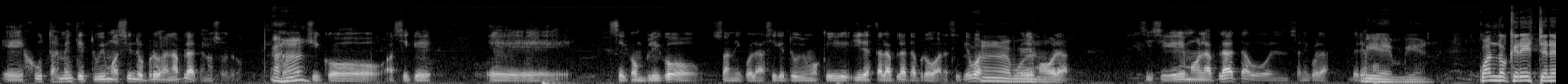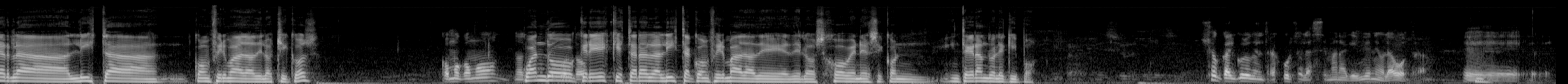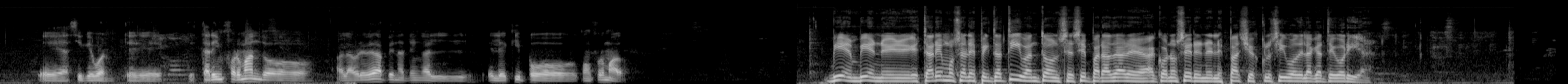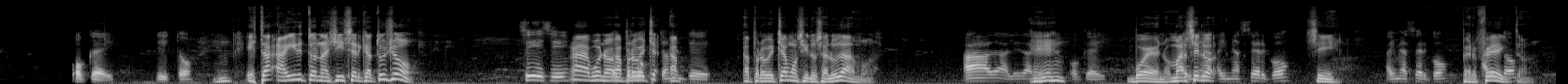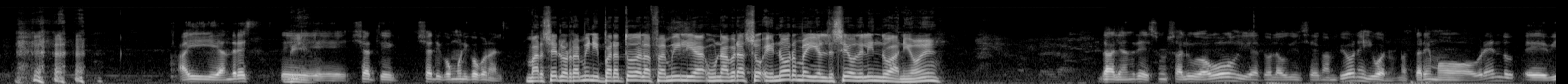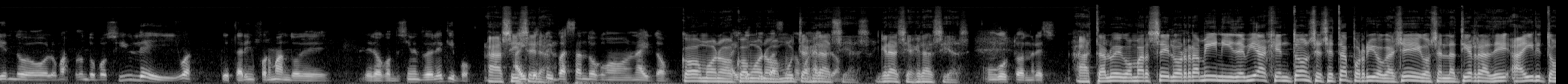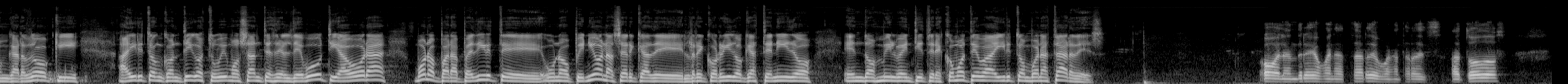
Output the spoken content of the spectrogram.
eh, justamente estuvimos haciendo pruebas en La Plata nosotros, Ajá. chicos, así que eh, se complicó San Nicolás, así que tuvimos que ir, hasta La Plata a probar. Así que bueno, Ah, bueno. veremos ahora si seguiremos en La Plata o en San Nicolás. Veremos. Bien, bien. ¿Cuándo querés tener la lista confirmada de los chicos? ¿Cómo, cómo? No- ¿Cuándo crees que estará la lista confirmada de, de los jóvenes con, integrando el equipo? Yo calculo que en el transcurso de la semana que viene o la otra. Eh, eh, así que bueno, te, te estaré informando a la brevedad apenas tenga el, el equipo conformado. Bien, bien, eh, estaremos a la expectativa entonces eh, para dar a conocer en el espacio exclusivo de la categoría. Ok, listo. ¿Mm? ¿Está Ayrton allí cerca tuyo? Sí, sí. Ah, bueno, aprovecha- justamente- Aprovechamos y lo saludamos. Ah, dale, dale. ¿Eh? Ok. Bueno, Marcelo, Ahí me, ahí me acerco, sí, ahí me acerco. perfecto. Ahí, Andrés, te- Bien. ya, te, ya te comunico con él. Marcelo Ramini, para toda la familia, un abrazo enorme y el deseo de lindo año, ¿eh? Dale, Andrés, un saludo a vos y a toda la audiencia de campeones. Y bueno, nos estaremos viendo, eh, viendo lo más pronto posible y bueno, te estaré informando de, de los acontecimientos del equipo. Así Ahí será. te estoy pasando con Ayrton. Cómo no, Ahí cómo no, muchas gracias. Gracias, gracias. Un gusto, Andrés. Hasta luego, Marcelo Ramini, de viaje entonces, está por Río Gallegos, en la tierra de Ayrton Gardoki. Ayrton, contigo estuvimos antes del debut y ahora, bueno, para pedirte una opinión acerca del recorrido que has tenido en 2023. ¿Cómo te va, Ayrton? Buenas tardes. Hola Andrés, buenas tardes, buenas tardes a todos.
